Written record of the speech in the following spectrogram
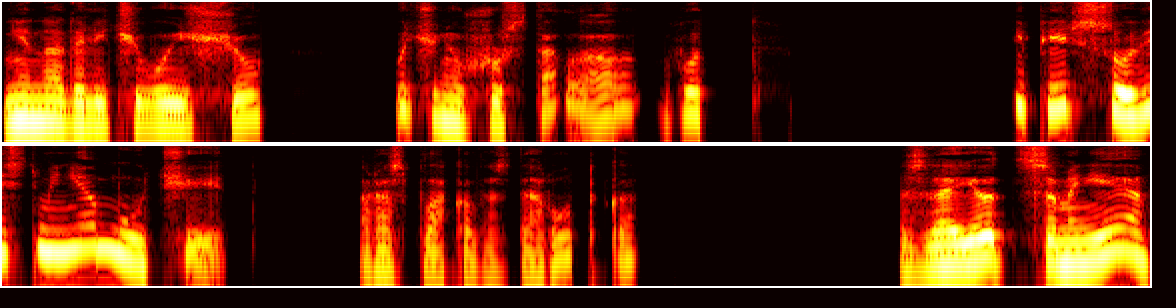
не надо ли чего еще. Очень уж устала, а вот теперь совесть меня мучает, — расплакалась Доротка. — Сдается мне,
